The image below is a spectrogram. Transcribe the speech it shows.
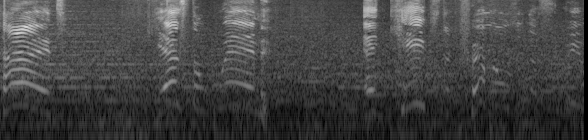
Tides gets the win and keeps the criminals in the free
